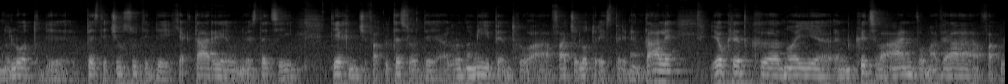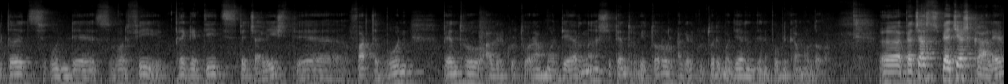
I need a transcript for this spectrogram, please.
unui lot de peste 500 de hectare Universității Tehnice, facultăților de agronomie pentru a face loturi experimentale, eu cred că noi în câțiva ani vom avea facultăți unde vor fi pregătiți specialiști foarte buni pentru agricultura modernă și pentru viitorul agriculturii moderne din Republica Moldova. Uh, pe, aceast, pe aceeași cale,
